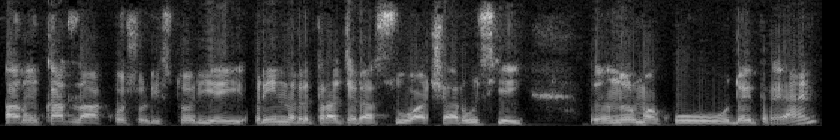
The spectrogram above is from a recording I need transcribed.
aruncat la coșul istoriei prin retragerea SUA și a Rusiei în urmă cu 2-3 ani.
